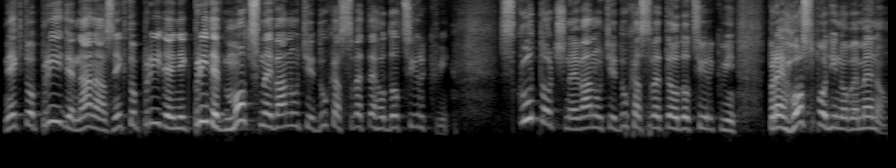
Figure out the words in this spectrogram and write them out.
Niekto príde na nás, niekto príde, niek príde mocné vanutie Ducha Svetého do církvy. Skutočné vanutie Ducha Svetého do církvy pre hospodinové meno.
